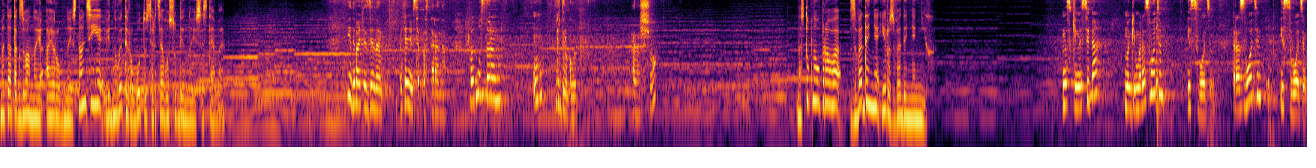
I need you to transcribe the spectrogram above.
Мета так званої аеробної станції відновити роботу серцево-судинної системи. И давайте сделаем, потянемся по сторонам. В одну сторону, мгм, и в другую. Хорошо. Наступна вправа зведення і розведення ніг. Носки на себя, ноги мы разводим и сводим. Разводим и сводим.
